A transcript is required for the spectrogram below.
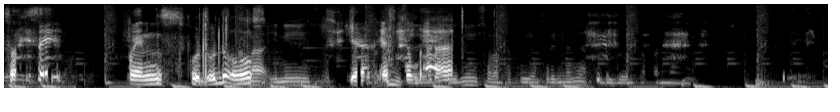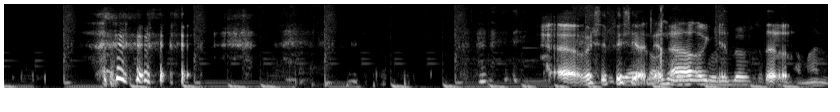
soalnya saya fans Dolls karena ini ya saya ini salah satu yang sering nanya dua kapan eh, masih visioner. oh gitu. aman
